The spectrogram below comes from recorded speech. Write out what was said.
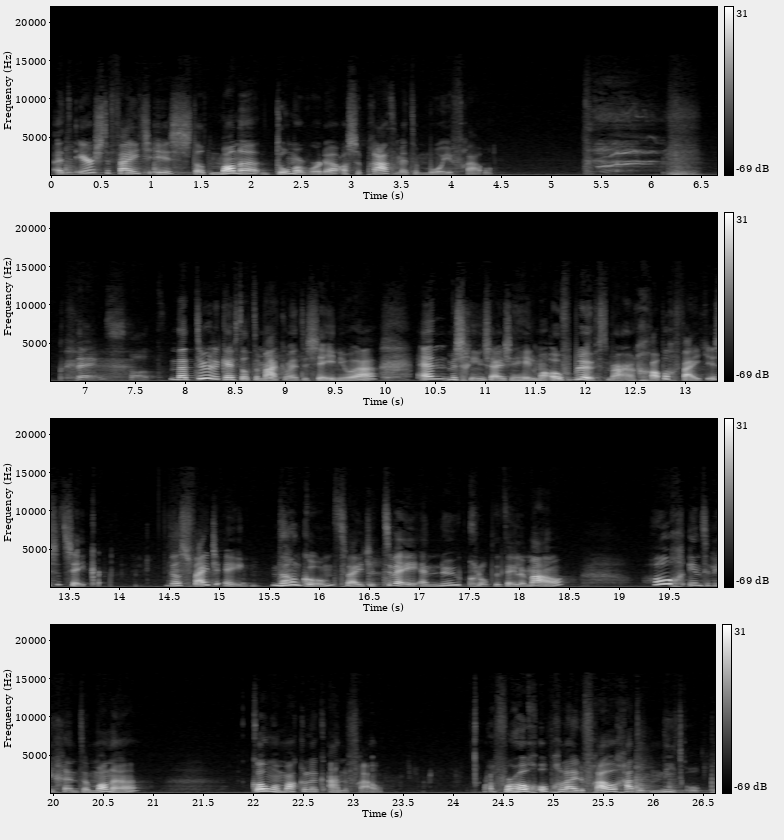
het eerste feitje is dat mannen dommer worden als ze praten met een mooie vrouw. Thanks, schat. Natuurlijk heeft dat te maken met de zenuwen. En misschien zijn ze helemaal overbluft. Maar een grappig feitje is het zeker. Dat is feitje 1. Dan komt feitje 2. En nu klopt het helemaal. Hoogintelligente mannen komen makkelijk aan de vrouw. Voor hoogopgeleide vrouwen gaat dat niet op.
